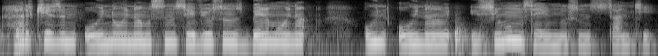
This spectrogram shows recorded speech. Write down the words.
herkesin oyun oynamasını seviyorsunuz. Benim oyna oyun oynayışımı mı sevmiyorsunuz sanki?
